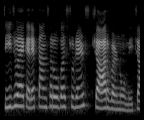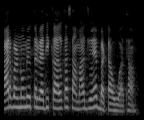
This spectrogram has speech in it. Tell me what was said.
सी जो है करेक्ट आंसर होगा स्टूडेंट्स चार वर्णों में। चार वर्णों में उत्तर वैदिक काल का समाज जो है, बटा हुआ था।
